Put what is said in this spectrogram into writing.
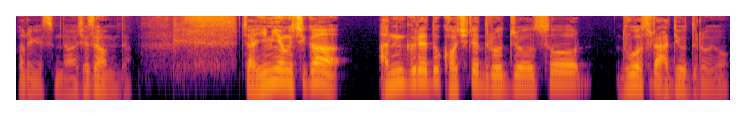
바라겠습니다. 아, 죄송합니다. 자, 이미영 씨가 안 그래도 거실에 늘어져서 누워서 라디오 들어요.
